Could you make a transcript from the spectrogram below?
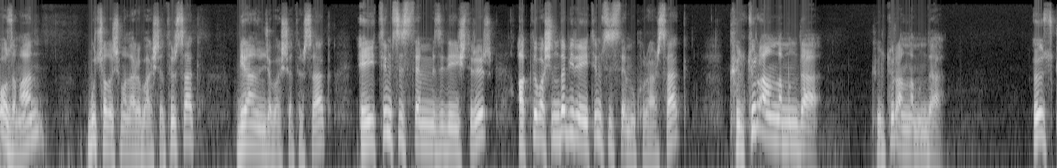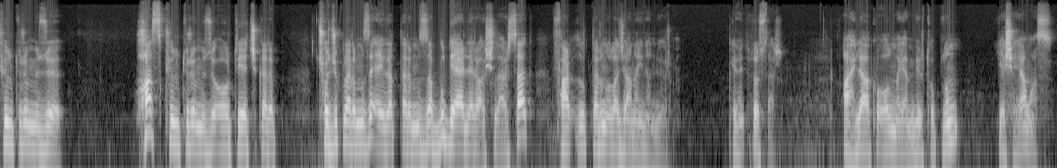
O zaman bu çalışmaları başlatırsak, bir an önce başlatırsak, eğitim sistemimizi değiştirir, aklı başında bir eğitim sistemi kurarsak, kültür anlamında kültür anlamında öz kültürümüzü, has kültürümüzü ortaya çıkarıp çocuklarımıza, evlatlarımıza bu değerleri aşılarsak farklılıkların olacağına inanıyorum. Kıymetli dostlar, ahlakı olmayan bir toplum yaşayamaz.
